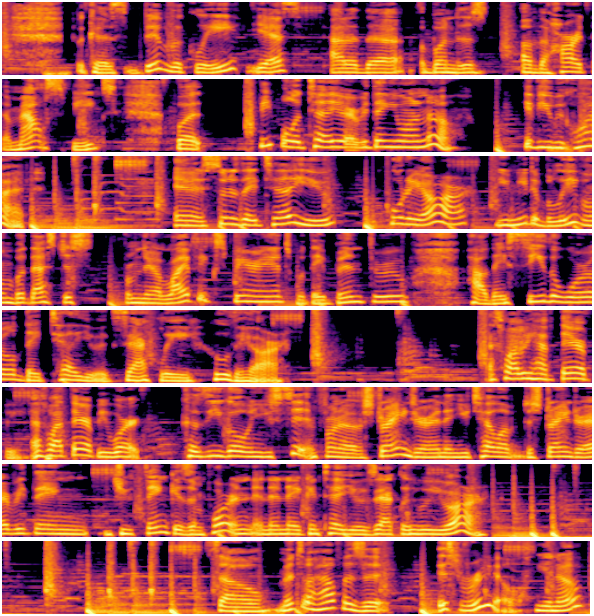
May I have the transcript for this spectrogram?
Because biblically, yes, out of the abundance of the heart, the mouth speaks. But people will tell you everything you want to know if you be quiet. And as soon as they tell you who they are, you need to believe them. But that's just from their life experience, what they've been through, how they see the world. They tell you exactly who they are. That's why we have therapy. That's why therapy works. Cause you go and you sit in front of a stranger and then you tell them the stranger everything that you think is important and then they can tell you exactly who you are. So mental health is it, it's real, you know?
